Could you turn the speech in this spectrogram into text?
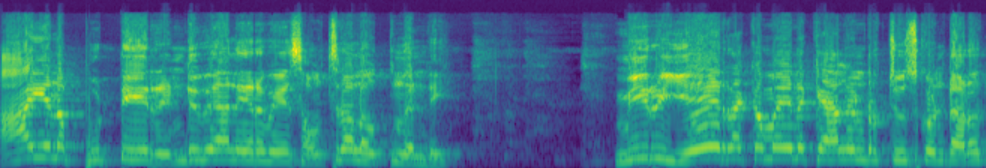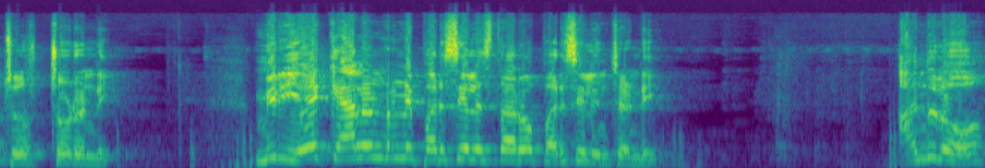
ఆయన పుట్టి రెండు వేల ఇరవై సంవత్సరాలు అవుతుందండి. మీరు ఏ రకమైన క్యాలెండర్ చూసుకుంటారో చూ చూడండి. మీరు ఏ క్యాలెండర్ని పరిశీలిస్తారో పరిశీలించండి. అందులో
